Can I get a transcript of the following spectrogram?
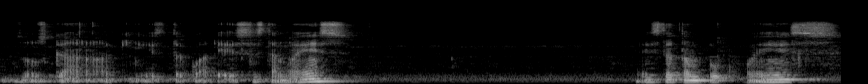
vamos a buscar aquí, esta cuál es, esta no es, esta tampoco es,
